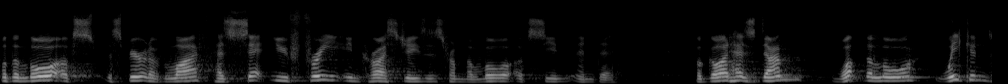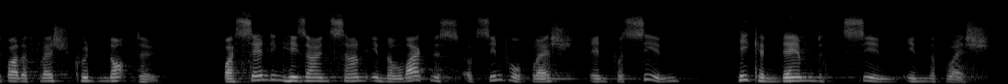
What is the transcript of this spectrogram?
For the law of the Spirit of life has set you free in Christ Jesus from the law of sin and death. For God has done what the law, weakened by the flesh, could not do by sending his own Son in the likeness of sinful flesh, and for sin, he condemned sin in the flesh.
